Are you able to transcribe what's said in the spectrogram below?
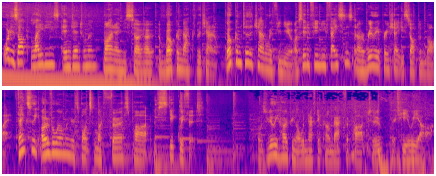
What is up ladies and gentlemen? My name is Toho and welcome back to the channel. Welcome to the channel if you're new. I've seen a few new faces and I really appreciate you stopping by. Thanks for the overwhelming response for my first part of Stick With It. I was really hoping I wouldn't have to come back for part 2, but here we are.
